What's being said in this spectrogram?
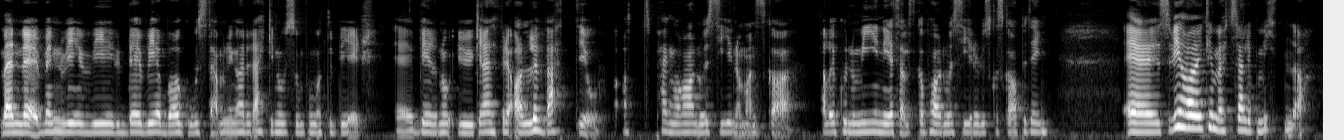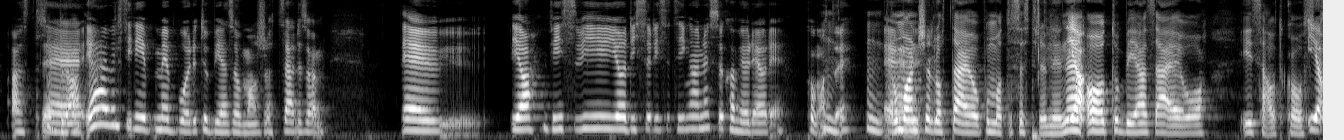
Men, eh, men vi, vi, det blir bare god stemning av det. Det er ikke noe som på en måte blir, eh, blir noe ugreit. For alle vet jo at penger har noe å si når man skal Eller økonomien i et selskap har noe å si når du skal skape ting. Eh, så vi har egentlig møttes veldig på midten, da. At, Så bra. eh, ja, jeg vil si det med både Tobias og Marshot, så er det sånn eh, Ja, hvis vi gjør disse og disse tingene, så kan vi gjøre det og det, på en måte. mm. Eh. Og Charlotte er jo på en måte søstrene dine, Ja. og Tobias er jo i South Coast. Ja,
